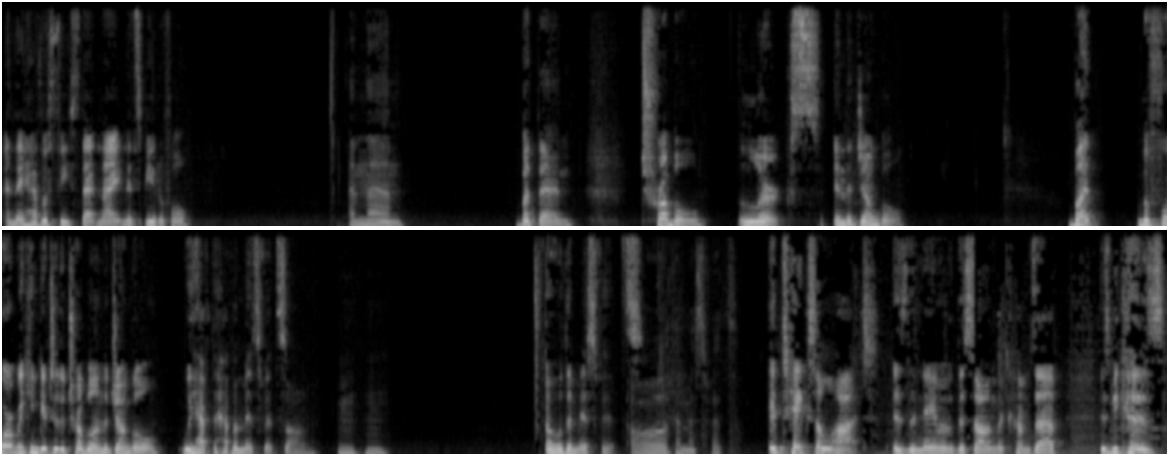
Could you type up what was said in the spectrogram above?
and they have a feast that night and it's beautiful. And then, But then trouble lurks in the jungle. But before we can get to the trouble in the jungle, we have to have a Misfit song. Mm-hmm. Oh, the Misfits. Oh, the Misfits. It Takes a Lot is the name of the song that comes up, is because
